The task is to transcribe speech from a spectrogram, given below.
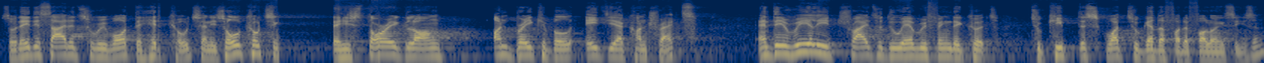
So they decided to reward the head coach and his whole coaching, a historic long, unbreakable eight year contract. And they really tried to do everything they could to keep the squad together for the following season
